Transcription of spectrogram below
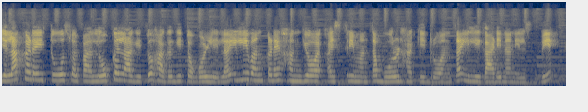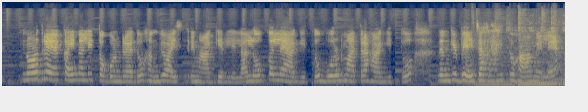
ಎಲ್ಲಾ ಕಡೆ ಇತ್ತು, ಸ್ವಲ್ಪ ಲೋಕಲ್ ಆಗಿತ್ತು, ಹಾಗಾಗಿ ತಗೊಳ್ಳಿಲ್ಲ. ಇಲ್ಲಿ ಒಂದ್ ಕಡೆ ಹಂಗ್ಯೋ ಐಸ್ ಕ್ರೀಮ್ ಅಂತ ಬೋರ್ಡ್ ಹಾಕಿದ್ರು ಅಂತ ಇಲ್ಲಿ ಗಾಡಿನ ನಿಲ್ಸಿದ್ವಿ. ನೋಡಿದ್ರೆ ಕೈನಲ್ಲಿ ತಗೊಂಡ್ರೆ ಅದು ಹಂಗ್ಯೋ ಐಸ್ ಕ್ರೀಮ್ ಆಗಿರ್ಲಿಲ್ಲ. ಲೋಕಲ್ಲೇ ಆಗಿತ್ತು ಬೋರ್ಡ್ ಮಾತ್ರ ಆಗಿತ್ತು. ನನಗೆ ಬೇಜಾರಾಯಿತು ಆಮೇಲೆ.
